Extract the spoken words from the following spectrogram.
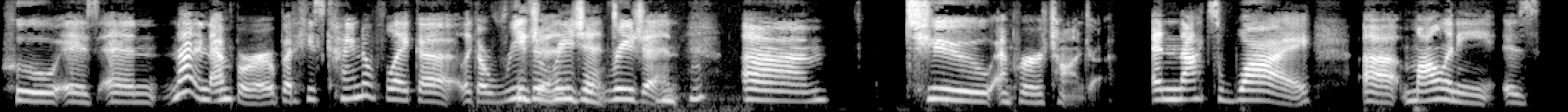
who is an not an emperor, but he's kind of like a like a regent, a regent. regent, um, to Emperor Chandra, and that's why uh, Malini is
